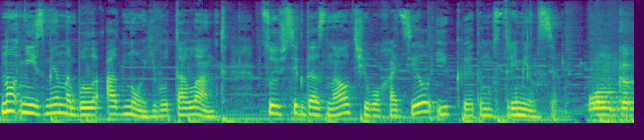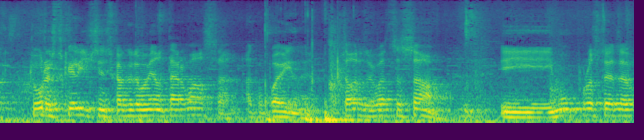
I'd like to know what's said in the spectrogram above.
Но неизменно было одно – его талант. Цой всегда знал, чего хотел и к этому стремился. Он как творческая личность в какой-то момент оторвался от пуповины, стал развиваться сам. И ему просто эта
